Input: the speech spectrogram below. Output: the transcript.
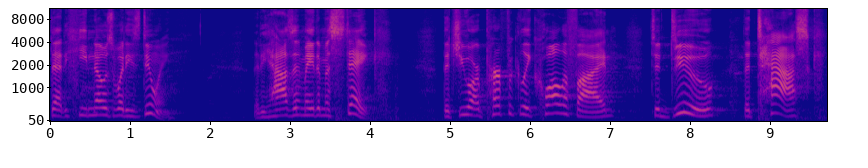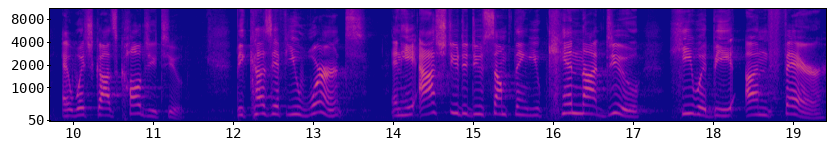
that he knows what he's doing, that he hasn't made a mistake, that you are perfectly qualified to do the task at which God's called you to. Because if you weren't, and he asked you to do something you cannot do, he would be unfair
